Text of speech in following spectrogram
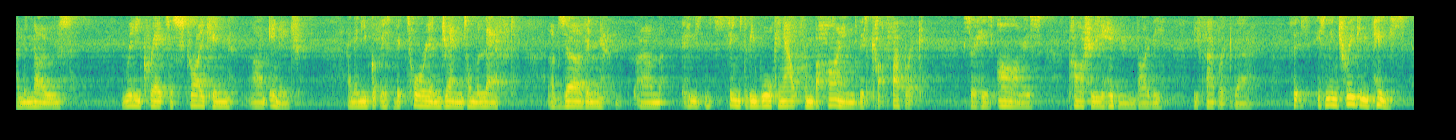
and the nose really creates a striking um, image. And then you've got this Victorian gent on the left observing um, who seems to be walking out from behind this cut fabric. So his arm is partially hidden by the, the fabric there. So it's, it's an intriguing piece,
